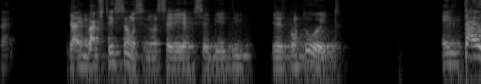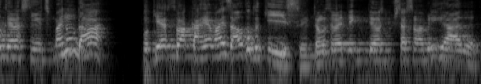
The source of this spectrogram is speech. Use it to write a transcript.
né, já em baixa tensão, senão seria recebido em 3.8. Ele, tá, eu quero assim, eu disse, mas não dá, porque a sua carga é mais alta do que isso, então você vai ter que ter uma subestação abrigada.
